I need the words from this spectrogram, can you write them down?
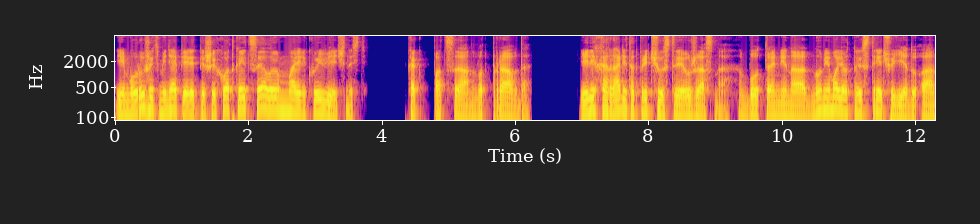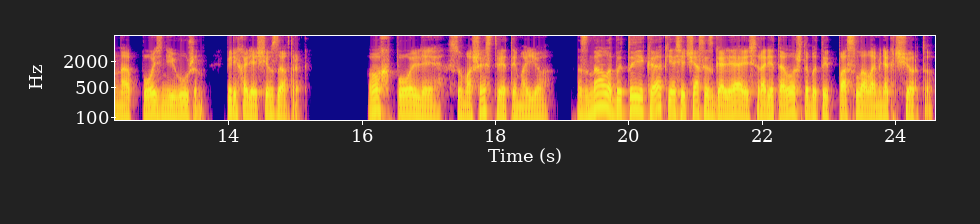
И мурыжить меня перед пешеходкой целую маленькую вечность. Как пацан, вот правда. И лихорадит от предчувствия ужасно, будто не на одну мимолетную встречу еду, а на поздний ужин, переходящий в завтрак. Ох, Полли, сумасшествие ты мое. Знала бы ты, как я сейчас изгаляюсь ради того, чтобы ты послала меня к черту.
